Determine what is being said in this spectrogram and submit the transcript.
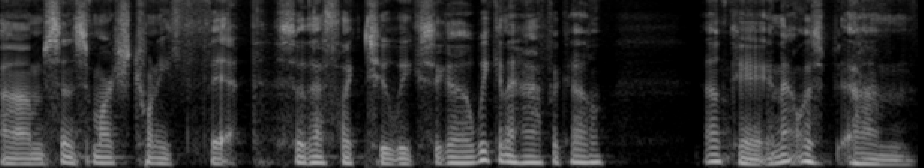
um, since March 25th. So that's like two weeks ago, a week and a half ago. Okay. And that was um,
